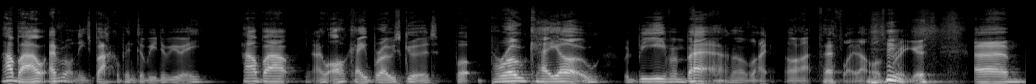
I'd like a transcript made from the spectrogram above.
how about everyone needs backup in WWE? How about you know RK Bro's good, but Bro KO would be even better? And I was like, all right, fair play, that was pretty good. Um,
